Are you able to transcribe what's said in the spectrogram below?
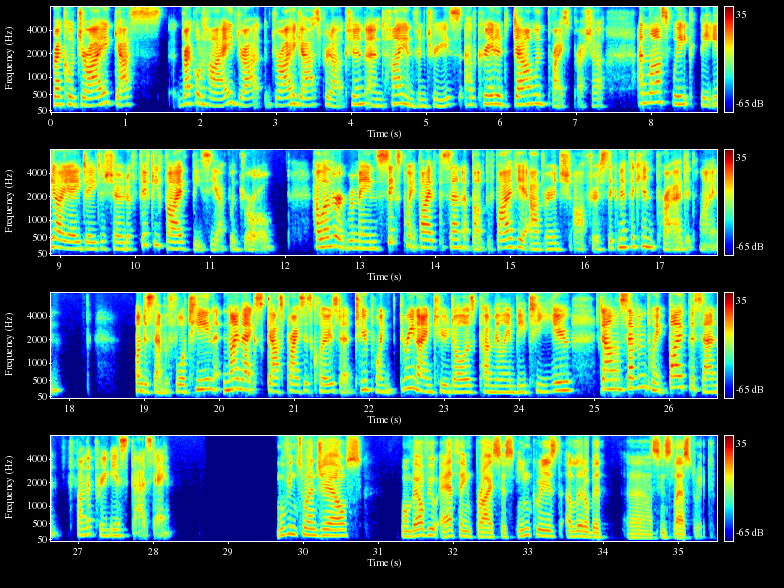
Record dry gas record high dry, dry gas production and high inventories have created downward price pressure. And last week, the EIA data showed a 55 BCF withdrawal. However, it remains 6.5% above the five year average after a significant prior decline. On December 14, NYMEX gas prices closed at $2.392 per million BTU, down 7.5% from the previous Thursday. Moving to NGLs, Mont Belvieu ethane prices increased a little bit uh, since last week,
